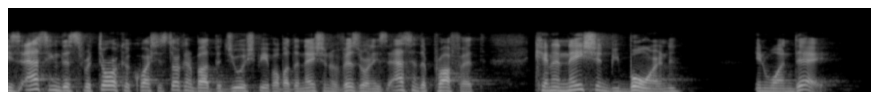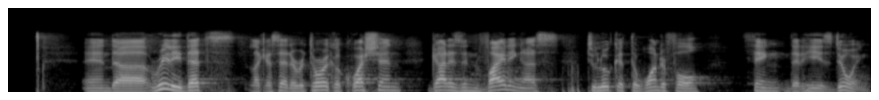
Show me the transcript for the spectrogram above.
He's asking this rhetorical question. He's talking about the Jewish people, about the nation of Israel. And he's asking the prophet, Can a nation be born in one day? And uh, really, that's, like I said, a rhetorical question. God is inviting us to look at the wonderful thing that He is doing.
